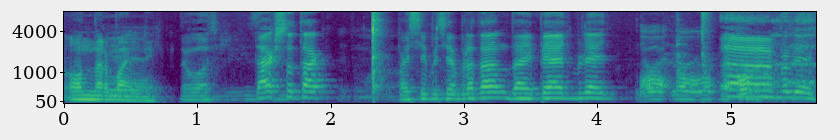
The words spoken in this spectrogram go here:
Он нормальный. Вот. Так что так. Спасибо тебе, братан. Дай пять, блядь. Давай, давай. А, блядь.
